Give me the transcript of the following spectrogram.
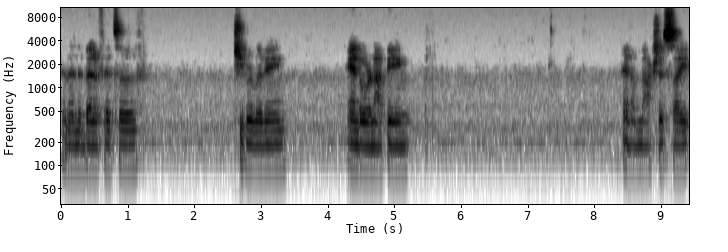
and then the benefits of cheaper living and or not being an obnoxious sight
